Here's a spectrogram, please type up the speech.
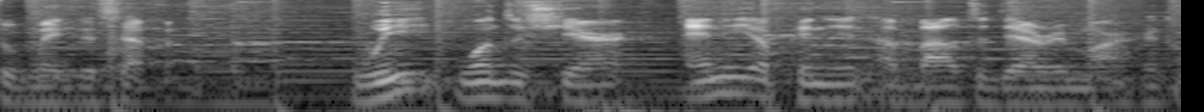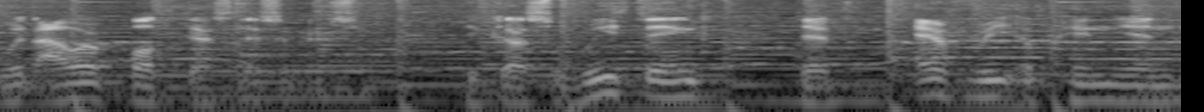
to make this happen. We want to share any opinion about the dairy market with our podcast listeners because we think that every opinion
